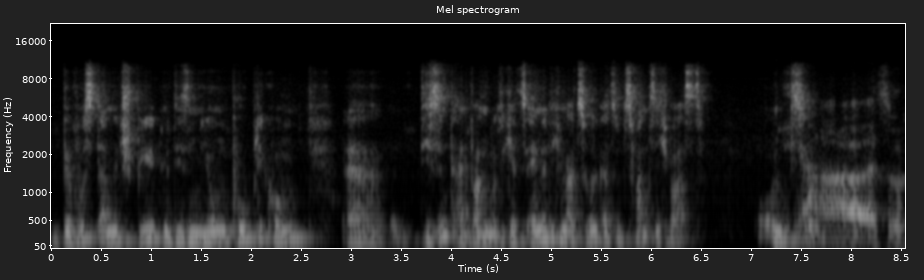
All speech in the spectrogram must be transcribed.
bewusst damit spielt, mit diesem jungen Publikum. Äh, die sind einfach nur, jetzt erinnere dich mal zurück, als du 20 warst. Und ja, also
